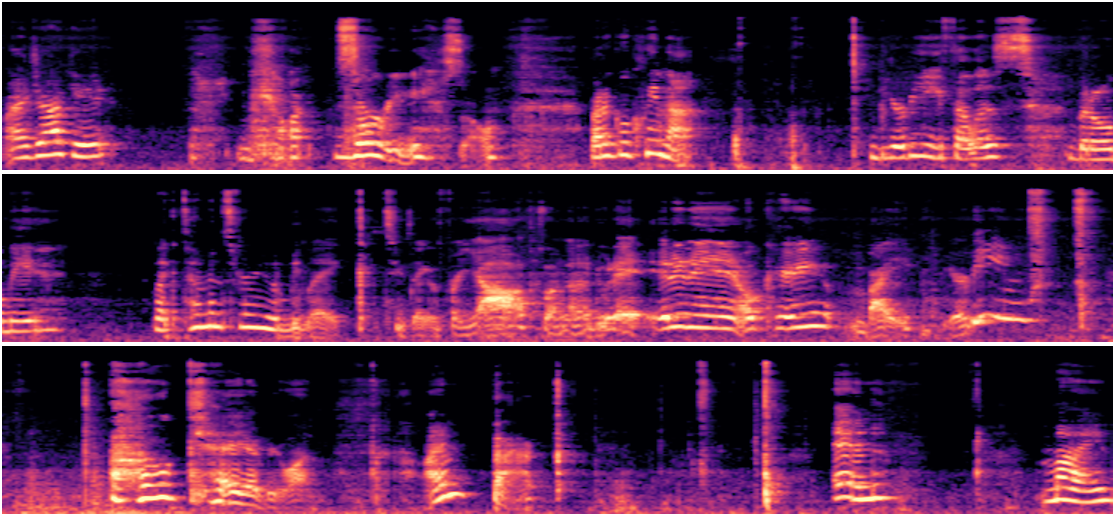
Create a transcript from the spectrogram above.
my jacket got dirty. So, better go clean that. BRB, fellas. But it'll be like 10 minutes for me. It'll be like two seconds for y'all. Because I'm going to do the editing. Okay, bye. BRB. Okay, everyone. I'm back. And my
